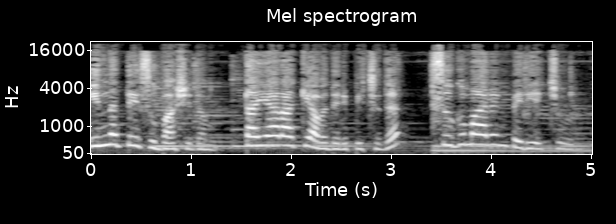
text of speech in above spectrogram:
ഇന്നത്തെ സുഭാഷിതം തയ്യാറാക്കി അവതരിപ്പിച്ചത് സുകുമാരൻ പെരിയച്ചൂർ.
